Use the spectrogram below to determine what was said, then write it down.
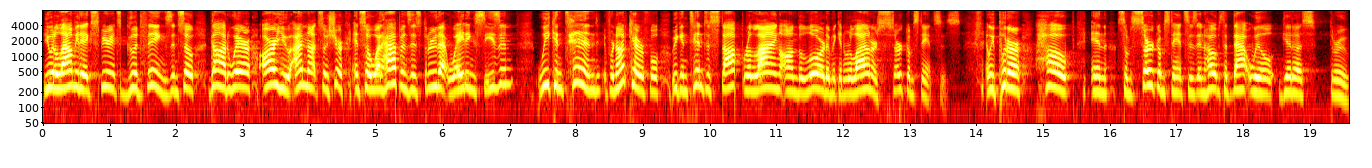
You would allow me to experience good things. And so, God, where are you? I'm not so sure. And so, what happens is through that waiting season, we can tend, if we're not careful, we can tend to stop relying on the Lord and we can rely on our circumstances. And we put our hope in some circumstances in hopes that that will get us through.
